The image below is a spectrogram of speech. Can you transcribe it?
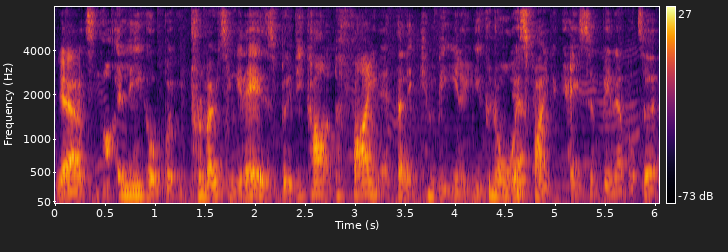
You know, Yeah. it's not illegal, but promoting it is. But if you can't define it, then it can be, you know, you can always Yeah. find a case of being able to.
